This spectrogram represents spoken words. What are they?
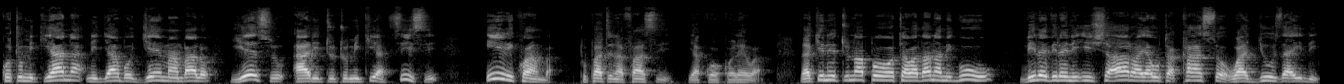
Kutumikiana ni jambo jema ambalo yesu alitutumikia sisi ili kwamba tupate nafasi ya kuokolewa. Lakini tunapotawadhana miguu vile vile ni ishara ya utakaso wa juu zaidi.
